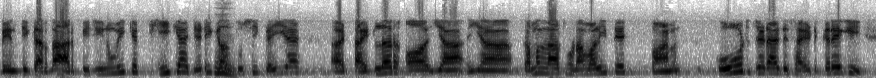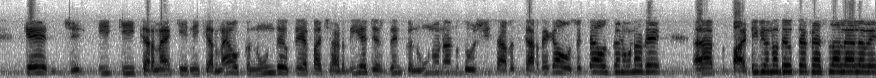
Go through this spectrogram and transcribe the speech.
ਬੇਨਤੀ ਕਰਦਾ ਆਰਪੀਜੀ ਨੂੰ ਵੀ ਕਿ ਠੀਕ ਹੈ ਜਿਹੜੀ ਗੱਲ। ਤੁਸੀਂ ਕਹੀ ਹੈ ਟਾਈਟਲਰ ਔਰ ਜਾਂ ਜਾਂ ਕਮਲਨਾਥ ਹੋਣਾ ਵਾਲੀ ਤੇ ਬਾਣ ਕੋਰਟ ਜਿਹੜਾ ਡਿਸਾਈਡ ਕਰੇਗੀ ਕਿ ਕੀ ਕੀ ਕਰਨਾ ਹੈ ਕੀ ਨਹੀਂ ਕਰਨਾ ਉਹ ਕਾਨੂੰਨ ਦੇ ਉੱਤੇ ਆਪਾਂ ਛੱਡ ਦਈਏ ਜਿਸ ਦਿਨ ਕਾਨੂੰਨ ਉਹਨਾਂ ਨੂੰ ਦੋਸ਼ੀ ਸਾਬਤ ਕਰ ਦੇਗਾ ਹੋ ਸਕਦਾ ਉਸ ਦਿਨ ਉਹਨਾਂ ਦੇ ਪਾਰਟੀ ਵੀ ਉਹਨਾਂ ਦੇ ਉੱਤੇ ਫੈਸਲਾ ਲੈ ਲਵੇ।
